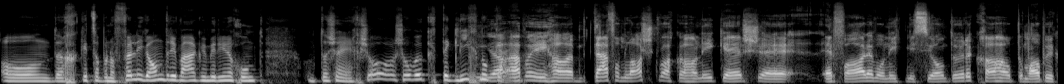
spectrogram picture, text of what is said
Und da gibt es aber noch völlig andere Wege, wie man reinkommt. Und das ist eigentlich schon, schon wirklich der gleiche noch Ja, geil. aber ich habe, den vom Lastwagen habe ich erst äh, erfahren, als ich die Mission durch hatte, beim Abend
